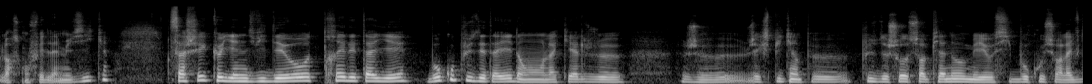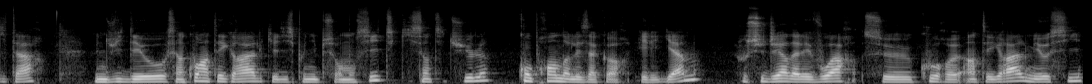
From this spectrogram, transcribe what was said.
lorsqu'on fait de la musique. Sachez qu'il y a une vidéo très détaillée, beaucoup plus détaillée, dans laquelle je, J'explique un peu plus de choses sur le piano, mais aussi beaucoup sur la guitare. Une vidéo, c'est un cours intégral qui est disponible sur mon site qui s'intitule Comprendre les accords et les gammes. Je vous suggère d'aller voir ce cours intégral, mais aussi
